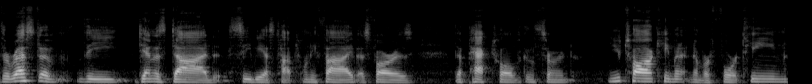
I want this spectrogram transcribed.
the rest of the Dennis Dodd CBS Top 25, as far as the Pac 12 is concerned, Utah came in at number 14.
